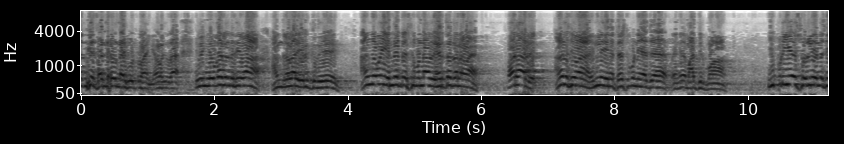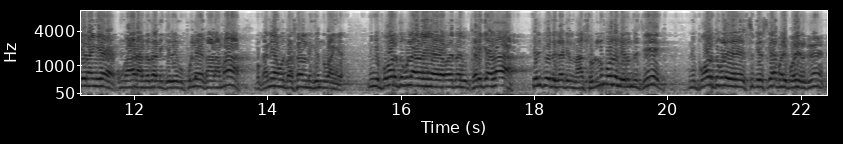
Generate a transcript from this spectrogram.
அங்கே சண்டை உண்டாக்கி விட்டுருவாங்க. அவனுக்குதான் இவங்க உட்கார்ந்து என்ன செய்வான்? அங்கெல்லாம் இருக்குது. அங்க போய் என்ன டெஸ்ட் பண்ணா அதை எடுத்த தானே அவன்? வராது. அங்க செய்வான் இல்ல எங்க டெஸ்ட் பண்ணியாச்சே. எங்க மாத்திருப்பான். இப்படியே சொல்லி என்ன செய்யறாங்க உங்க ஆடு அங்கதான் நிக்குது. உங்க பிள்ளைய காணாம இப்ப கன்னியாகுமரி பஸ் ஸ்டாண்ட்ல நிக்கின்றுவாங்க நீங்க போறதுக்குள்ள எனக்கு கிடைக்காதா? திருப்பி வந்து காட்டில நான் சொல்லும் போது அங்க இருந்துச்சு. நீ போறதுக்குள்ள எஸ்கேப் ஆகி போயிருக்கு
